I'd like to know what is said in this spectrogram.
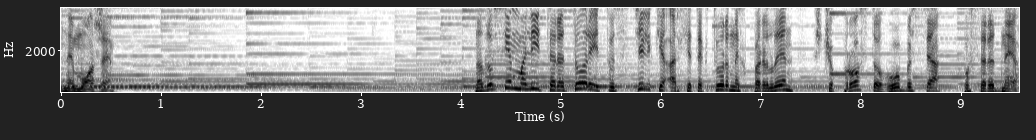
не може. На зовсім малій території тут стільки архітектурних перлин, що просто губишся посеред них.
